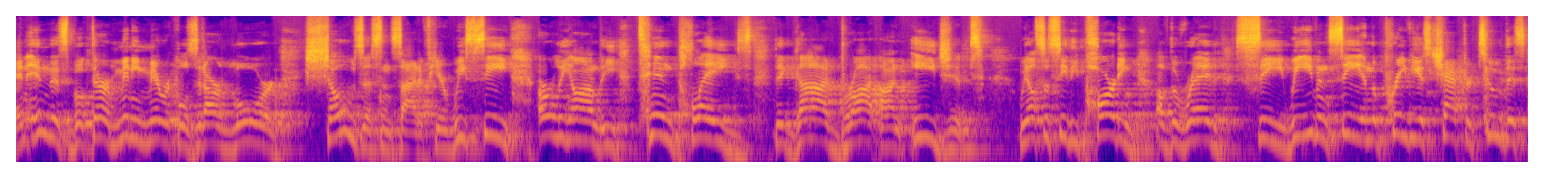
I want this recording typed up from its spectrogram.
And in this book, there are many miracles that our Lord shows us inside of here. We see early on the 10 plagues that God brought on Egypt. We also see the parting of the Red Sea. We even see in the previous chapter 2 this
